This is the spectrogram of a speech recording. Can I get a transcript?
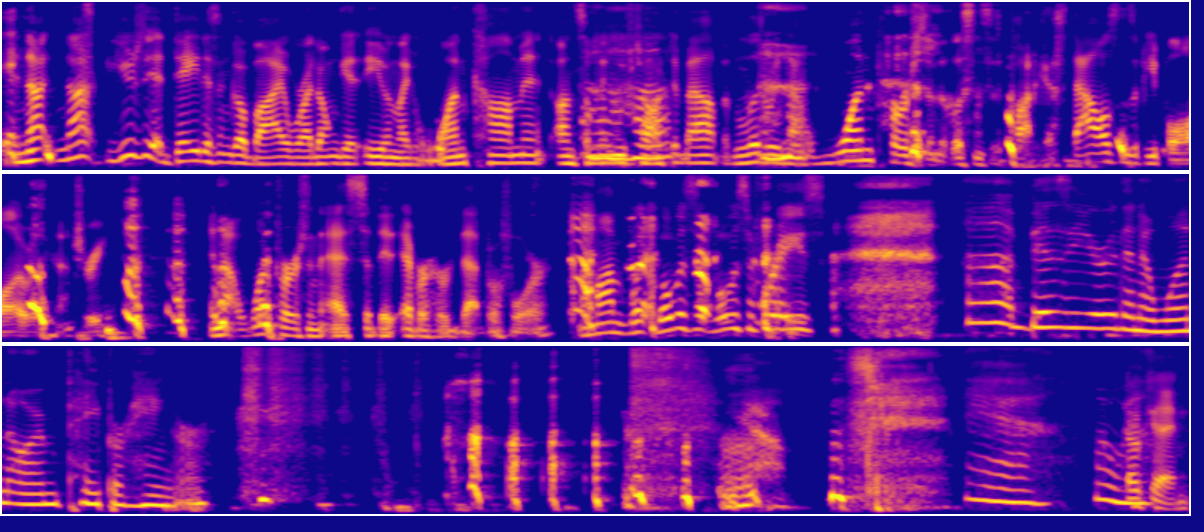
and not not usually a day doesn't go by where I don't get even like one comment on something we've Uh-huh. talked about, but literally not one person that listens to the podcast. Thousands of people all over the country, and not one person has said they'd ever heard that before. My mom, what, what was it? What was the phrase? Ah, busier than a one-armed paper hanger. Yeah. Yeah. Oh, well. Okay.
